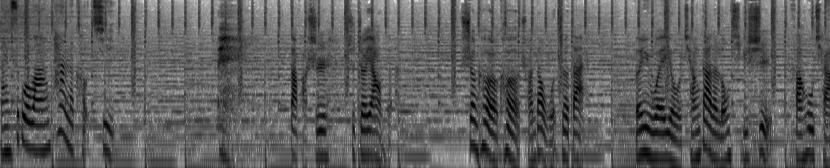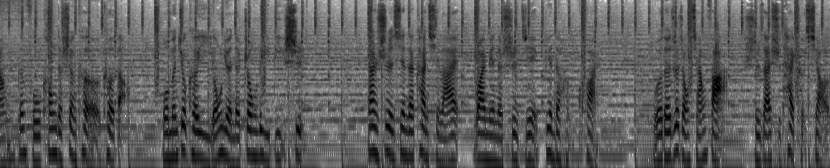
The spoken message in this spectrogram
兰斯国王叹了口气：“哎，大法师是这样的。”圣克尔克传到我这代，本以为有强大的龙骑士、防护墙跟浮空的圣克尔克岛，我们就可以永远的中立避世。但是现在看起来，外面的世界变得很快。我的这种想法实在是太可笑了。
